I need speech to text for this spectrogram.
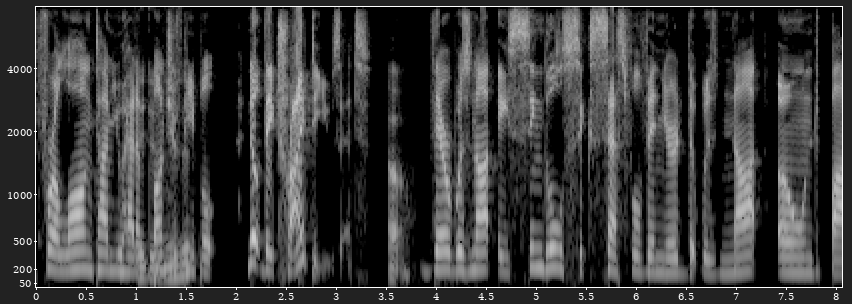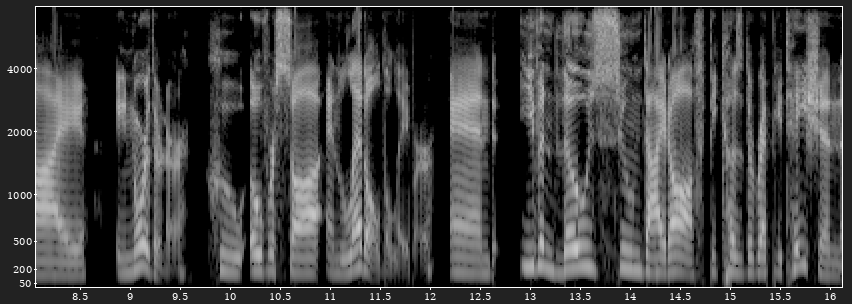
for a long time you had a bunch of people no they tried to use it Oh. there was not a single successful vineyard that was not owned by a northerner who oversaw and led all the labor. And even those soon died off because the reputation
